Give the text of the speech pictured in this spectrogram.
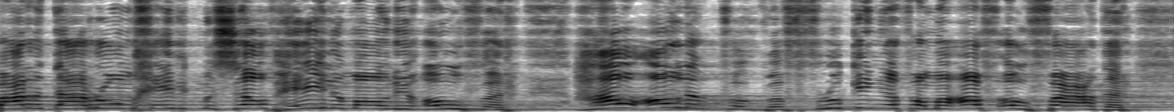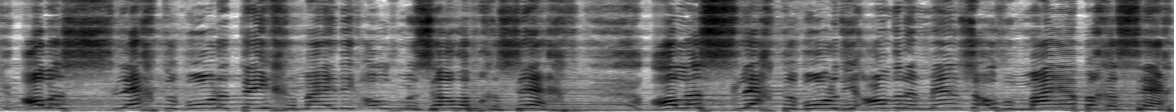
Vader, daarom geef ik mezelf helemaal nu over. Haal alle bevloekingen van me af, oh Vader. Alle slechte woorden tegen mij die ik over mezelf heb gezegd. Alle slechte woorden die andere mensen over mij hebben gezegd,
